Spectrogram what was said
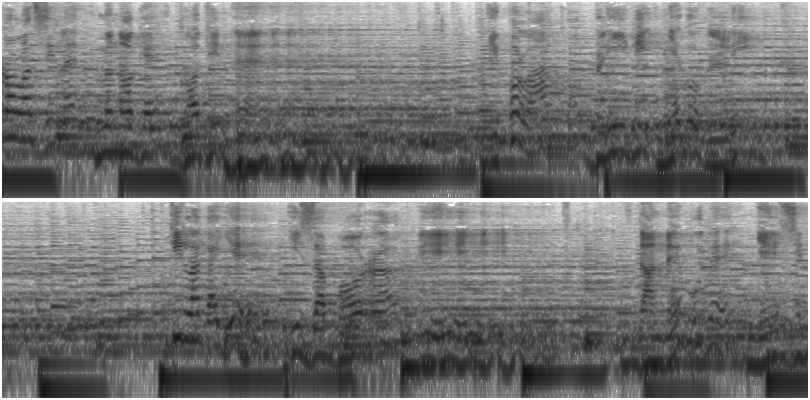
prolazile mnoge godine. I polako blidi njegov lik. Tila ga je i zaboravi da ne bude njezin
